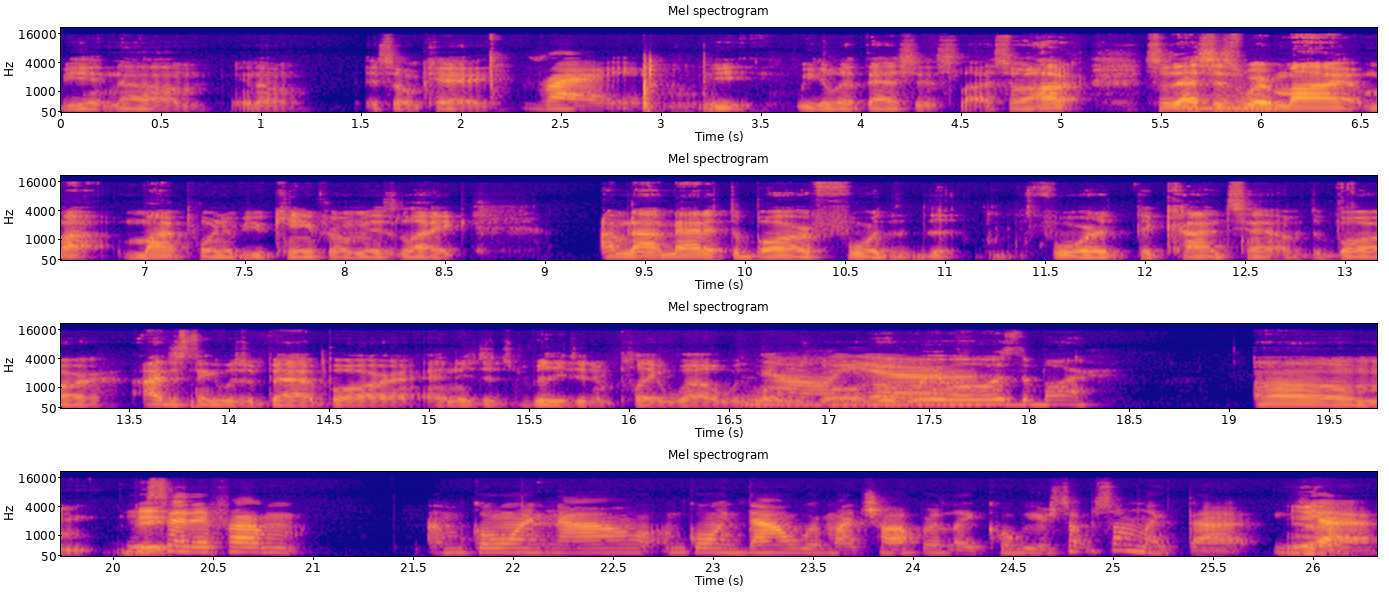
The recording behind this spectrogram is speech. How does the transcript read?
Vietnam, you know, it's okay. right. We we can let that shit slide. So I so that's just where my my my point of view came from. Is like I'm not mad at the bar for the, the for the content of the bar. I just think it was a bad bar, and it just really didn't play well with what No, was going yeah. Wait, what was the bar? on. Um, He they- said if I'm I'm going now, I'm going down with my chopper like Kobe or something something like that. Yeah. Yeah.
